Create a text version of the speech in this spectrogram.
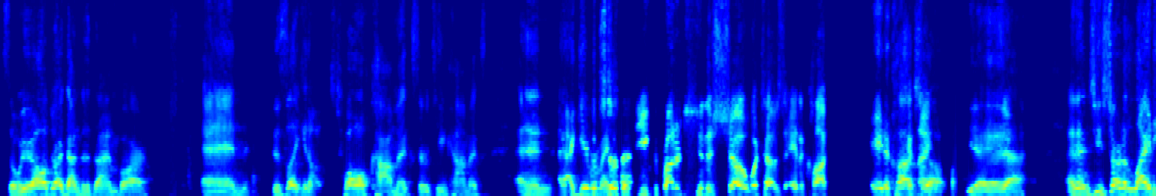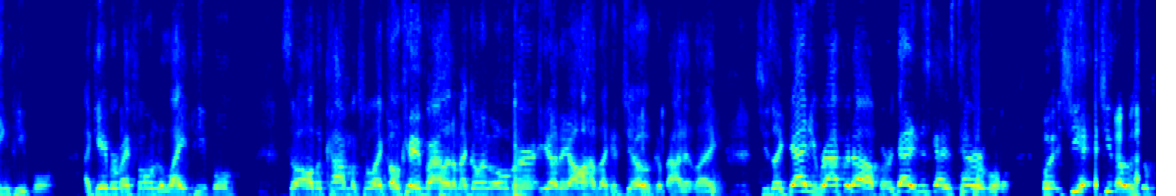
so we all drive down to the dime bar, and there's like you know 12 comics, 13 comics, and then I gave her my So you brought her to the show. What time was it? Eight o'clock. eight o'clock show. Yeah, yeah, yeah. And then she started lighting people. I gave her my phone to light people, So all the comics were like, "Okay, Violet, am I going over?" You know, they all have like a joke about it. Like she's like, "Daddy, wrap it up," or "Daddy, this guy is terrible." But she she thought it was the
